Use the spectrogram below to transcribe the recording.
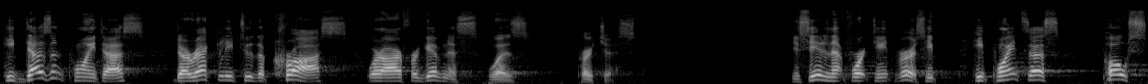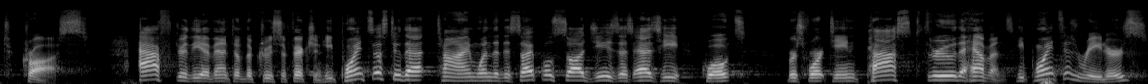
he doesn't point us directly to the cross where our forgiveness was purchased. You see it in that 14th verse. He, he points us post cross, after the event of the crucifixion. He points us to that time when the disciples saw Jesus, as he quotes, verse 14, passed through the heavens. He points his readers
